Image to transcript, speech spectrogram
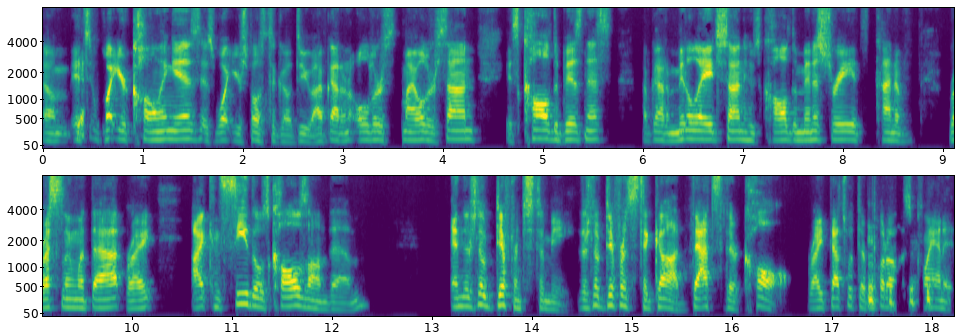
um, it's yeah. what your calling is, is what you're supposed to go do. I've got an older, my older son is called to business. I've got a middle-aged son who's called to ministry. It's kind of wrestling with that, right? I can see those calls on them and there's no difference to me. There's no difference to God. That's their call, right? That's what they're put on this planet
